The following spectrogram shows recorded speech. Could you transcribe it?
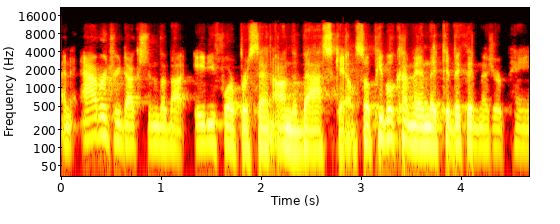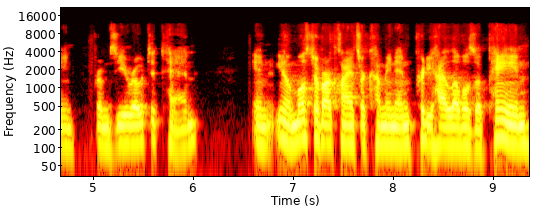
an average reduction of about 84% on the VAS scale. So people come in, they typically measure pain from zero to 10. And, you know, most of our clients are coming in pretty high levels of pain,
